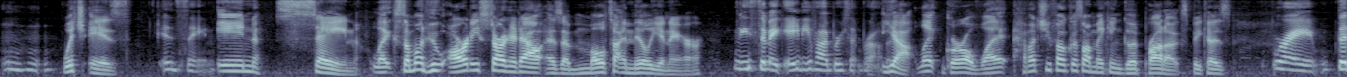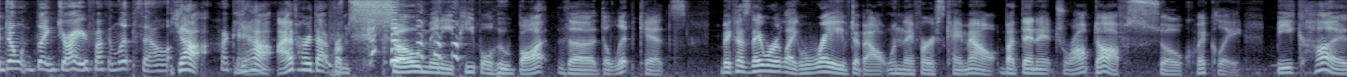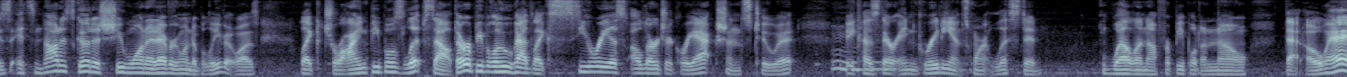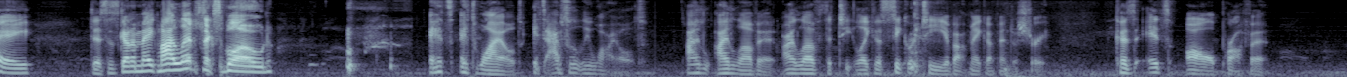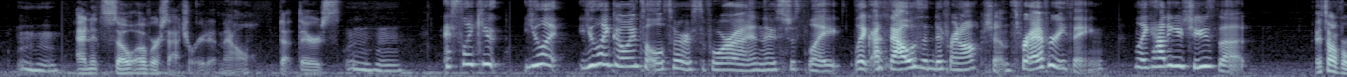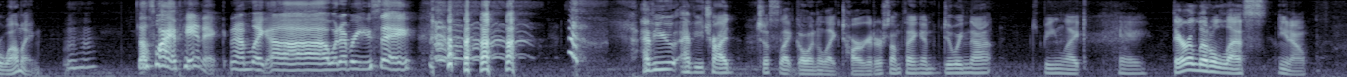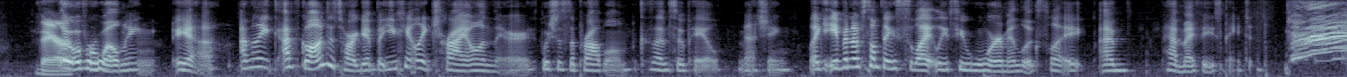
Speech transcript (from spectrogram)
Mm-hmm. Which is Insane. insane. Like someone who already started out as a multimillionaire. Needs to make 85% profit. Yeah, like girl, what? How about you focus on making good products because Right. That don't like dry your fucking lips out. yeah, Okay. yeah, I've heard that from so many people who bought the the lip kits because they were like raved about when they first came out, but then it dropped off so quickly because it's not as good as she wanted everyone to believe it was. Like drying people's lips out. There were people who had like serious allergic reactions to it because their mm-hmm. ingredients weren't listed well enough for people to know that oh hey, this is going to make my lips explode. It's it's wild. It's absolutely wild. I I love it. I love the tea, like the secret tea about makeup industry, because it's all profit, mm-hmm. and it's so oversaturated now that there's It's like you you like you like go into Ulta or Sephora and there's just like like a thousand different options for everything. Like how do you choose that? it's overwhelming. Mm-hmm. That's why I panic and I'm like, uh, whatever you say. Have you have you tried just like going to like Target or something and doing that? Just being like, hey, they're a little less, you know, there. Overwhelming. Yeah. I'm like, I've gone to Target, but you can't like try on there, which is the problem because I'm so pale matching. Like, even if something's slightly too warm, it looks like I have my face painted.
